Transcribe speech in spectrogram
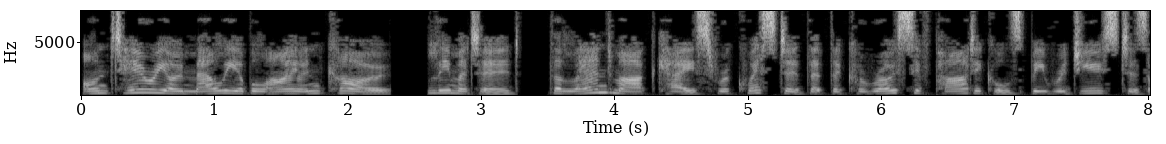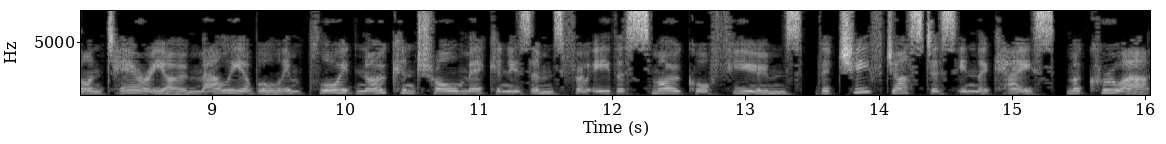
Ontario Malleable Iron Co. Limited. The landmark case requested that the corrosive particles be reduced as Ontario Malleable employed no control mechanisms for either smoke or fumes. The Chief Justice in the case, McRuer,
